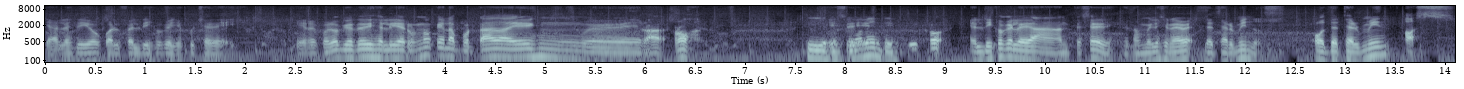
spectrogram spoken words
Ya les digo cuál fue el disco que yo escuché de ellos. Que recuerdo que yo te dije, líder, uno que la portada es eh, roja. Sí, efectivamente. el disco que le antecede, de 2019, Determinus, o Determine Us,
